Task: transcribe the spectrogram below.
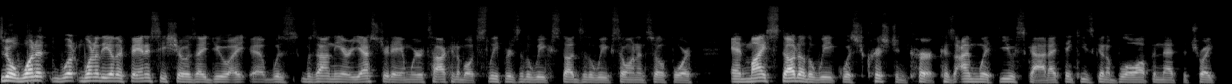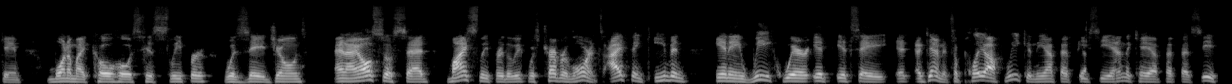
You know, one of one of the other fantasy shows I do, I uh, was was on the air yesterday, and we were talking about sleepers of the week, studs of the week, so on and so forth. And my stud of the week was Christian Kirk because I'm with you, Scott. I think he's going to blow up in that Detroit game. One of my co-hosts, his sleeper was Zay Jones, and I also said my sleeper of the week was Trevor Lawrence. I think even in a week where it it's a it, again it's a playoff week in the FFPC and the KFFSC.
